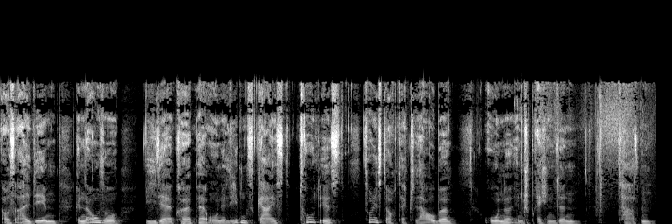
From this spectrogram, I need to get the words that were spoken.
aus all dem genauso wie der Körper ohne Lebensgeist tot ist, so ist auch der Glaube ohne entsprechenden Taten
